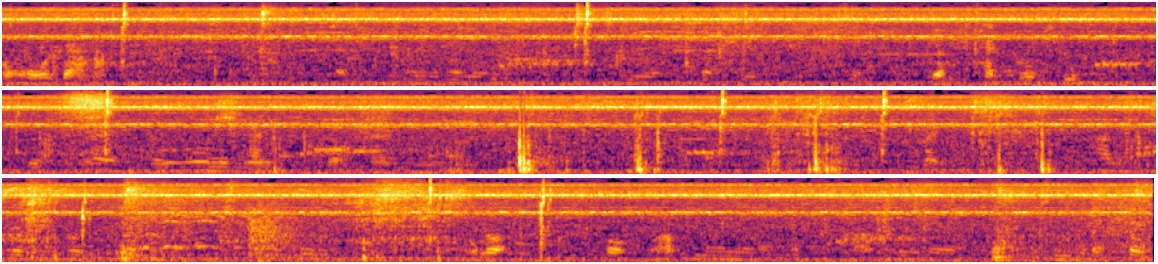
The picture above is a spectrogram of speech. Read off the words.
โอ้โหจ้าเกือบขัดลูกชิ้นชั้นต่อไปลวกปกอบต้ม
